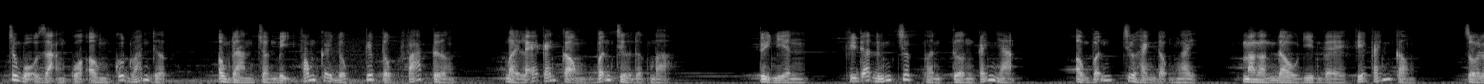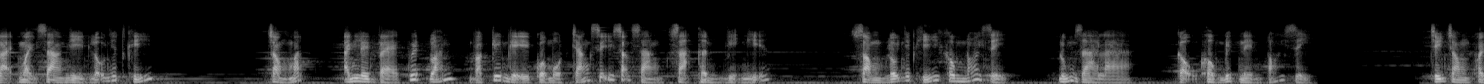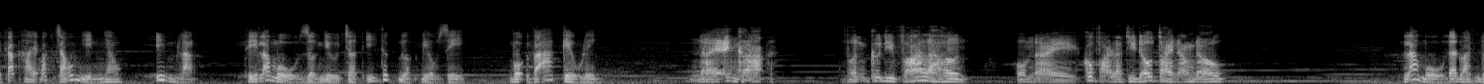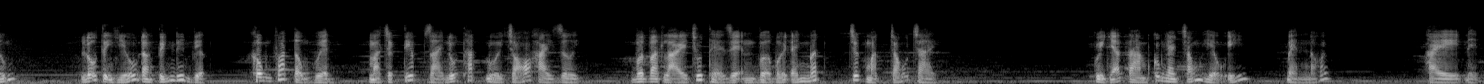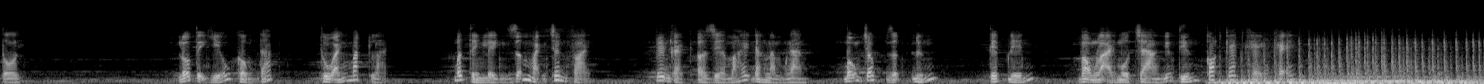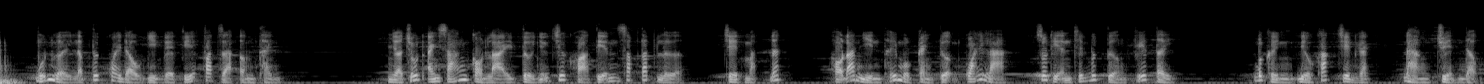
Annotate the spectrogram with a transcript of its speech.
Trong bộ dạng của ông có đoán được, ông đàn chuẩn bị phóng cây đục tiếp tục phá tường, bởi lẽ cánh cổng vẫn chưa được mở. Tuy nhiên, khi đã đứng trước phần tường cánh nhạn, ông vẫn chưa hành động ngay, mà ngẩng đầu nhìn về phía cánh cổng, rồi lại ngoảnh sang nhìn lỗ nhất khí. Trong mắt ánh lên vẻ quyết đoán và kiên nghị của một tráng sĩ sẵn sàng xả thân vì nghĩa. Song lỗ nhất khí không nói gì, đúng ra là cậu không biết nên nói gì. Chính trong khoảnh khắc hai bác cháu nhìn nhau, im lặng, thì lão mù dường như chợt ý thức được điều gì, vội vã kêu lên. Này anh cả, vẫn cứ đi phá là hơn. Hôm nay có phải là thi đấu tài năng đâu. Lão mù đã đoán đúng. Lỗ Tịnh Hiếu đang tính đến việc không phát tổng quyền mà trực tiếp giải nút thắt đuôi chó hài rời, vượt vặt lại chút thể diện vừa mới đánh mất trước mặt cháu trai. Quỷ nhãn tam cũng nhanh chóng hiểu ý, bèn nói, hay để tôi. Lỗ Tự hiếu không đáp, thu ánh mắt lại, bất thình lình dẫm mạnh chân phải. Viên gạch ở rìa mái đang nằm ngang, bỗng chốc dựng đứng, tiếp đến, vọng lại một tràng những tiếng cót két khẽ khẽ. Bốn người lập tức quay đầu nhìn về phía phát ra âm thanh. Nhờ chút ánh sáng còn lại từ những chiếc hỏa tiễn sắp tắt lửa, trên mặt đất, họ đã nhìn thấy một cảnh tượng quái lạ xuất hiện trên bức tường phía tây. Bức hình điêu khắc trên gạch đang chuyển động.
